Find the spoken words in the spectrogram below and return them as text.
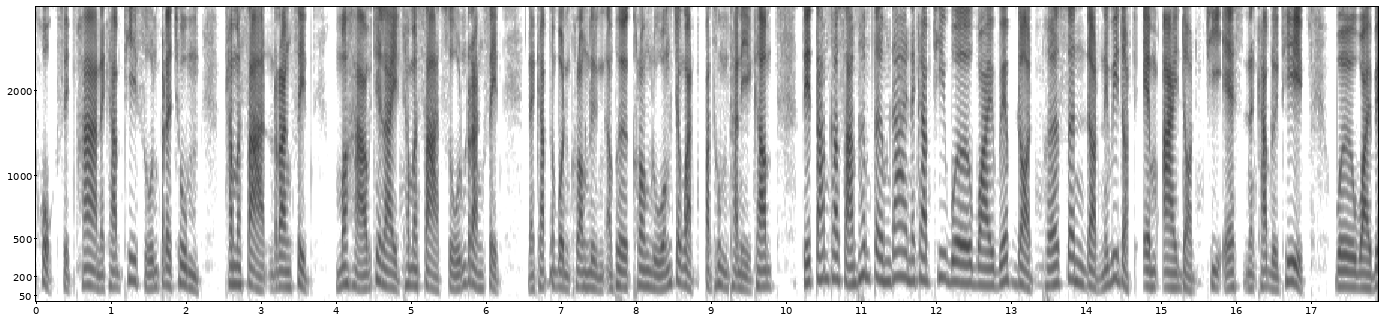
2565 นะครับที่ศูนย์ประชุม ธรรมศาสตร์รังสิตมหาวิทยาลัยธรรมศาสตร์ศูนย์รังสิตนะครับตำบลคลองหนึ่งอำเภอคลองหลวงจังหวัดปทุมธานีครับ ติดตามข่าวสารเพิ่มเติมได้นะครับที่ www.person.navy.mi.th นะครับหรือที่ www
